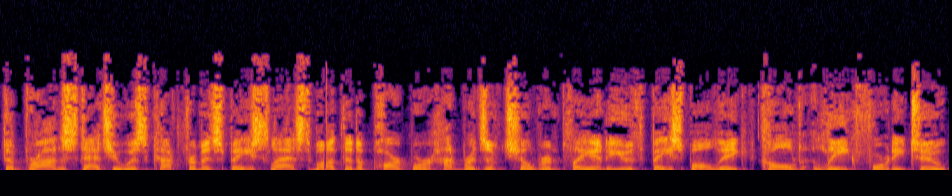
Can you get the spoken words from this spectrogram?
The bronze statue was cut from its base last month at a park where hundreds of children play in a youth baseball league called League 42.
